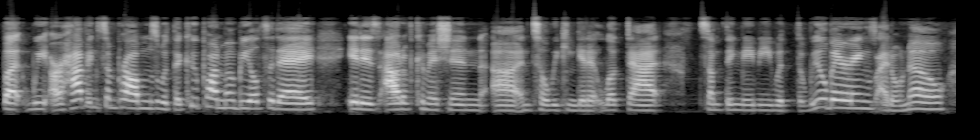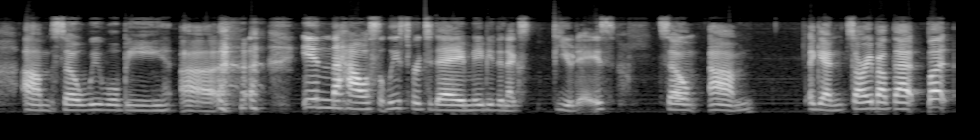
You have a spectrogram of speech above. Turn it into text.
but we are having some problems with the coupon mobile today. It is out of commission uh, until we can get it looked at. Something maybe with the wheel bearings, I don't know. Um, so we will be uh, in the house at least for today, maybe the next few days. So, um, again, sorry about that, but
